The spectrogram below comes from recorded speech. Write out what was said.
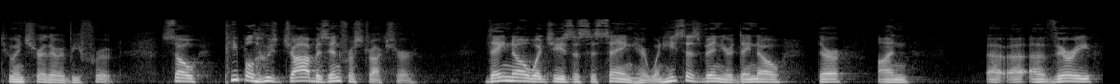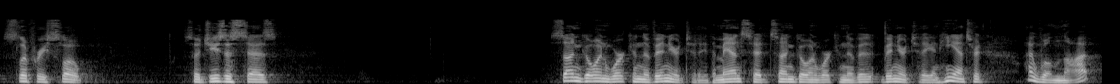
to ensure there would be fruit so people whose job is infrastructure they know what jesus is saying here when he says vineyard they know they're on a, a very slippery slope. So Jesus says, son, go and work in the vineyard today. The man said, son, go and work in the vineyard today. And he answered, I will not.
